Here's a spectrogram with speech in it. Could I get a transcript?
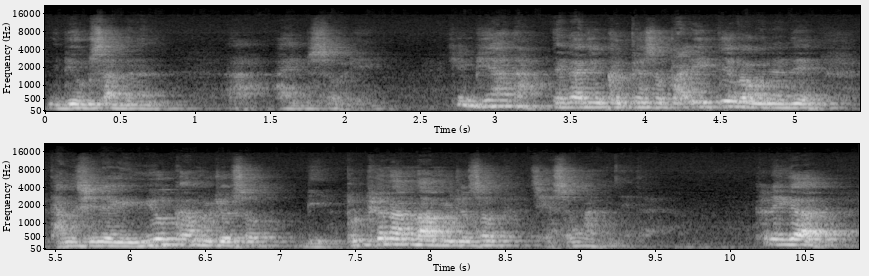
미국 사람들은 아, I'm sorry. 미안하다. 내가 지금 급해서 빨리 뛰어가고 있는데 당신에게 위협감을 줘서 미, 불편한 마음을 줘서 죄송합니다. 그러니까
